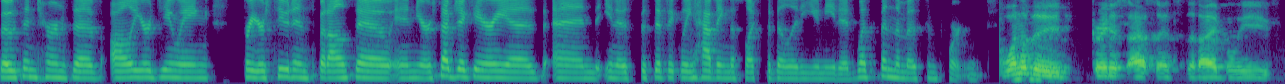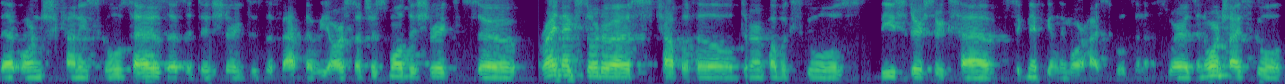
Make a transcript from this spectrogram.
both in terms of all you're doing for your students, but also in your subject areas and, you know, specifically having the flexibility you needed? What's been the most important? One of the greatest assets that I believe that Orange County Schools has as a district is the fact that we are such a small district. So, right next door to us, Chapel Hill, Durham Public Schools, these districts have significantly more high schools than us. Whereas in Orange High School,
